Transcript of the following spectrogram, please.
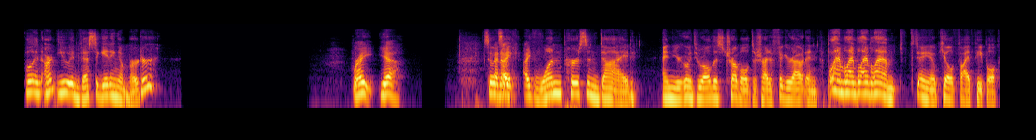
Well, and aren't you investigating a murder? Right, yeah. So it's And I- like I- one person died, and you're going through all this trouble to try to figure out and blam blam blam blam, you know, kill five people.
